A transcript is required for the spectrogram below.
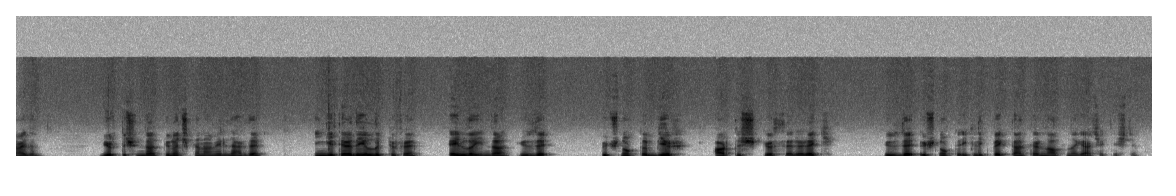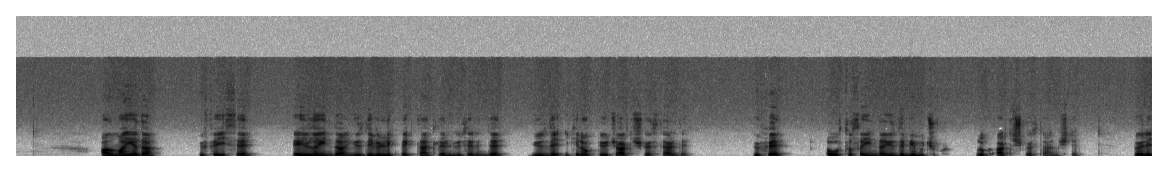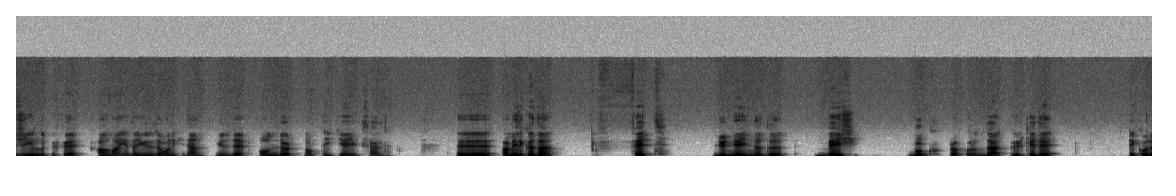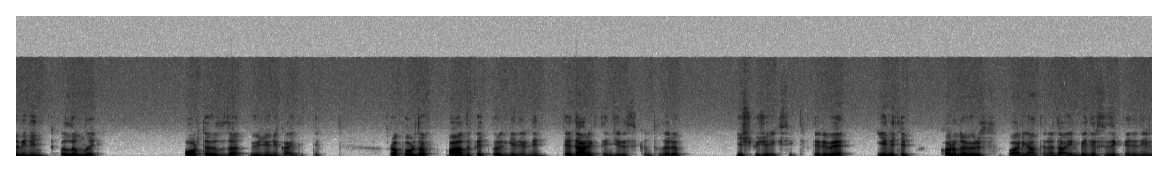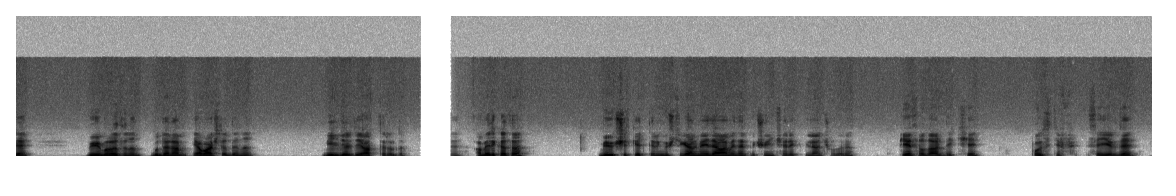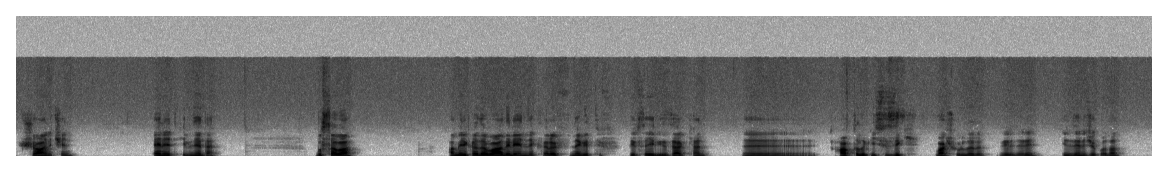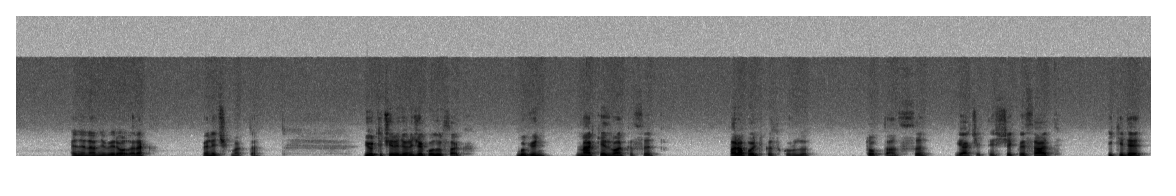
Günaydın. Yurt dışında dün açıklanan verilerde İngiltere'de yıllık tüfe Eylül ayında %3.1 artış göstererek %3.2'lik beklentilerin altında gerçekleşti. Almanya'da üfe ise Eylül ayında %1'lik beklentilerin üzerinde %2.3 artış gösterdi. Üfe Ağustos ayında %1.5'luk artış göstermişti. Böylece yıllık üfe Almanya'da %12'den %14.2'ye yükseldi. Ee, Amerika'da FED dün yayınladığı Beige Book raporunda ülkede ekonominin ılımlı orta hızda büyüdüğünü kaydetti. Raporda bazı FED bölgelerinin tedarik zinciri sıkıntıları, iş gücü eksiklikleri ve yeni tip koronavirüs varyantına dair belirsizlik nedeniyle büyüme hızının bu dönem yavaşladığını bildirdiği aktarıldı. Amerika'da büyük şirketlerin güçlü gelmeye devam eden 3. çeyrek bilançoları piyasalardaki pozitif seyirde şu an için en etkili neden. Bu sabah Amerika'da vadeli endeksler hafif negatif bir seyir izlerken e, haftalık işsizlik başvuruları verileri izlenecek olan en önemli veri olarak öne çıkmakta. Yurt içine dönecek olursak bugün Merkez Bankası Para Politikası Kurulu toplantısı gerçekleşecek ve saat 2'de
